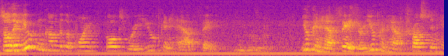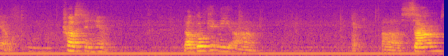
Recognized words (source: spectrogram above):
So that you can come to the point, folks, where you can have faith. You can have faith or you can have trust in him. Trust in him. Now go get me um, uh, Psalms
